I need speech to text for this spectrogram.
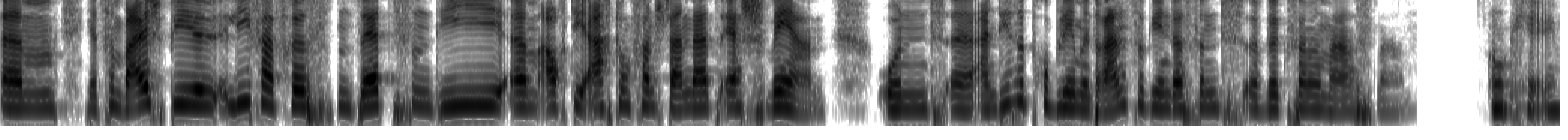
ähm, ja zum Beispiel Lieferfristen setzen, die ähm, auch die Achtung von Standards erschweren. Und äh, an diese Probleme dran zu gehen, das sind äh, wirksame Maßnahmen. Okay.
